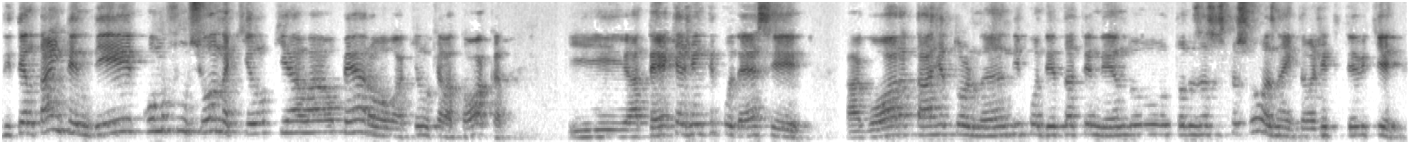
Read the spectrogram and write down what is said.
de tentar entender como funciona aquilo que ela opera ou aquilo que ela toca, e até que a gente pudesse agora está retornando e poder estar tá atendendo todas essas pessoas, né? Então a gente teve que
